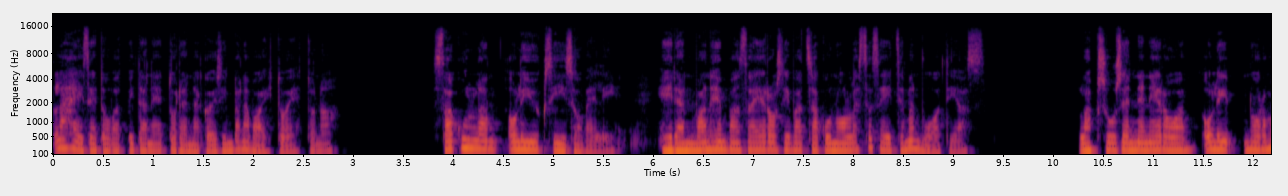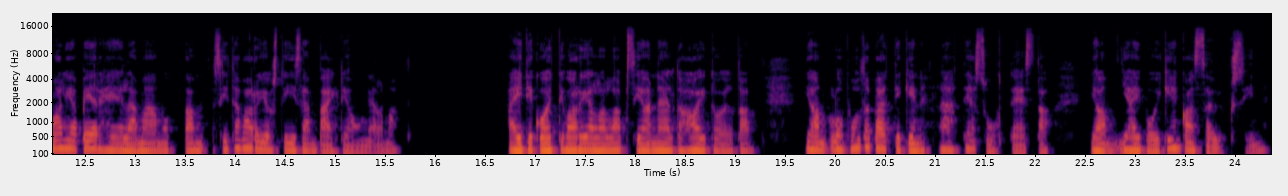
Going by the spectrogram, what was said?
läheiset ovat pitäneet todennäköisimpänä vaihtoehtona? Sakulla oli yksi isoveli. Heidän vanhempansa erosivat Sakun ollessa seitsemänvuotias. Lapsuus ennen eroa oli normaalia perheelämää, mutta sitä varjosti isän päihdeongelmat. Äiti koetti varjella lapsiaan näiltä haitoilta ja lopulta päättikin lähteä suhteesta ja jäi poikien kanssa yksin.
